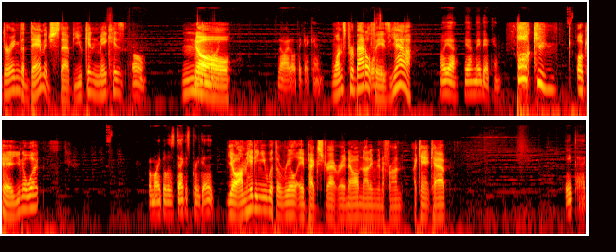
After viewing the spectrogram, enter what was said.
during the damage step. You can make his Oh. No. No, I don't think I can. Once per battle Well, phase. Yeah. Oh yeah, yeah, maybe I can. Fucking. Okay, you know what? But Michael, this deck is pretty good. Yo, I'm hitting you with a real Apex strat right now. I'm not even gonna front. I can't cap. Apex.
